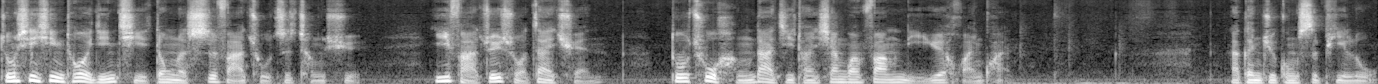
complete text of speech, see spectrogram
中信信托已经启动了司法处置程序，依法追索债权，督促恒大集团相关方履约还款。那根据公司披露，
